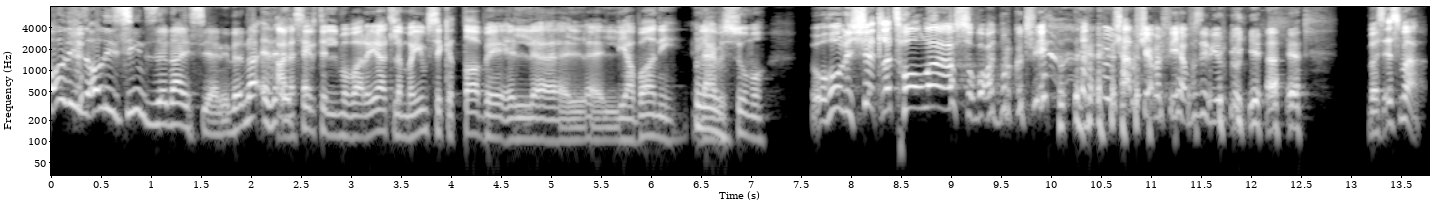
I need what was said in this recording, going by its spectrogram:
all these all these scenes they're nice يعني. They're not على سيرة المباريات لما يمسك الطابة ال- ال- الياباني لاعب. السومو. holy shit let's haul ass وبقعد بركض فيها. مش عارف شو يعمل فيها بصير يركض. Yeah, yeah. بس اسمع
